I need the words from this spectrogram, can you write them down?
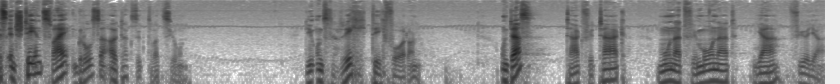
Es entstehen zwei große Alltagssituationen, die uns richtig fordern. Und das Tag für Tag, Monat für Monat, Jahr für Jahr.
